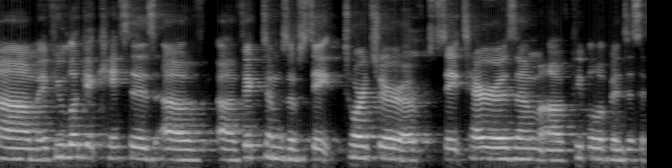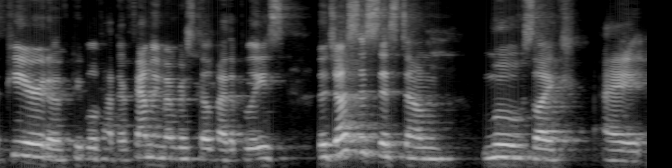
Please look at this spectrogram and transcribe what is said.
Um, if you look at cases of uh, victims of state torture, of state terrorism, of people who have been disappeared, of people who've had their family members killed by the police, the justice system moves like a,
